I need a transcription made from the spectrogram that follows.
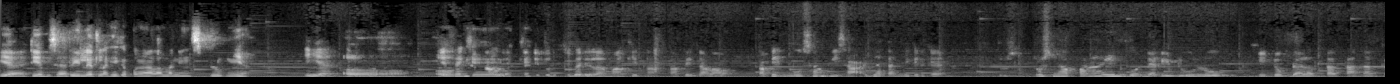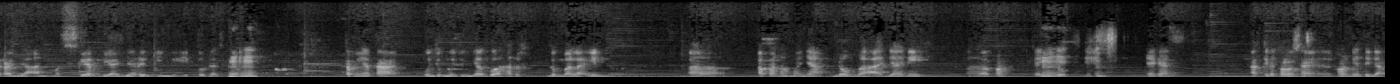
ya dia bisa relate lagi ke pengalaman yang sebelumnya. Iya oh oke okay, okay. itu juga di dalam Alkitab. Tapi kalau tapi Musa bisa aja kan mikir kayak terus terus ngapain gue dari dulu hidup dalam tatanan kerajaan Mesir diajarin ini itu dan mm -hmm. ternyata ujung-ujungnya gue harus gembalain uh, apa namanya domba aja nih uh, apa kayak gitu mm -hmm. ya kan akhirnya kalau saya kalau dia tidak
